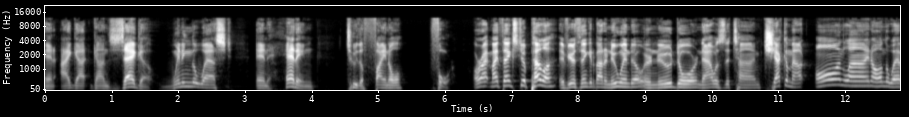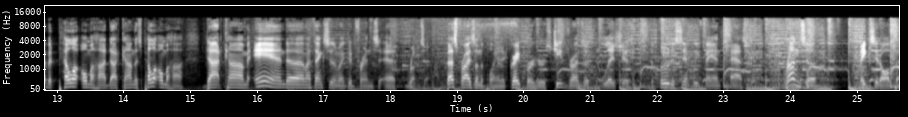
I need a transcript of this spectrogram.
and I got Gonzaga winning the West and heading to the Final Four. All right, my thanks to Pella. If you're thinking about a new window or a new door, now is the time. Check them out online on the web at PellaOmaha.com. That's PellaOmaha.com. And uh, my thanks to my good friends at Runza. Best fries on the planet, great burgers, cheese Runza, delicious. The food is simply fantastic. Runza makes it all better.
